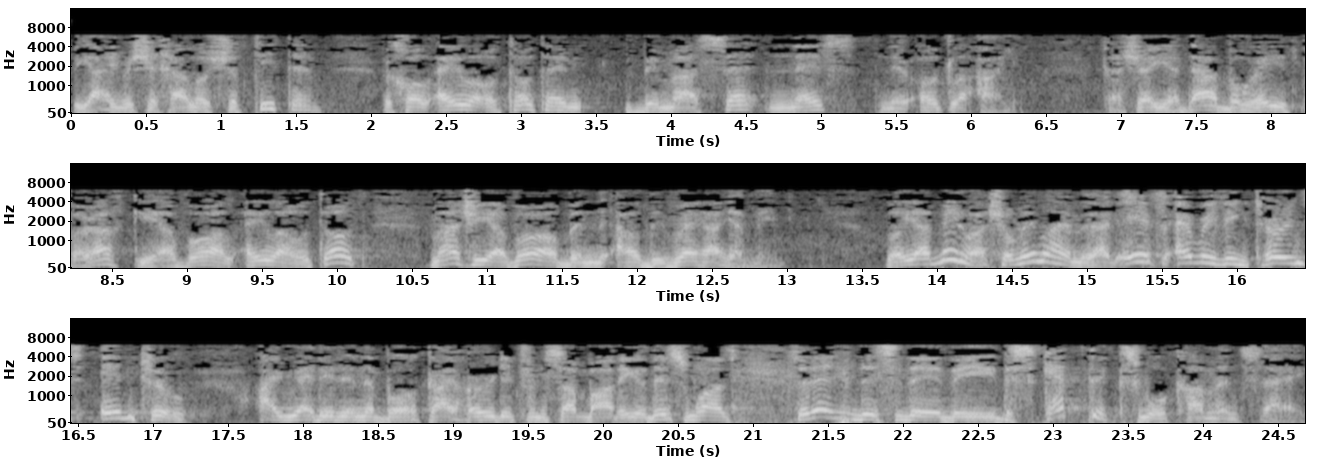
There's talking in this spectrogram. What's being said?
v'yayin v'shecha lo shatitem, v'chol eila ototem b'maaseh nes nirot la'ayin. כאשר ידע הבורא יתברך כי יעבור על אלה האותות מה שיעבור על דברי הימים. לא יאמינו השומעים להם that if everything turns into I read it in a book, I heard it from somebody, or this was. So then this, the, the, the skeptics will come and say,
